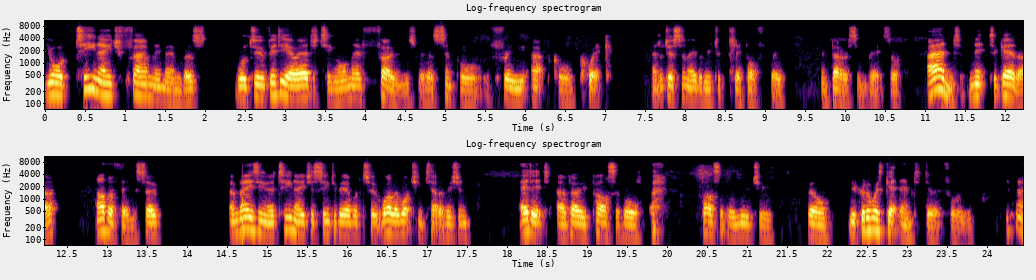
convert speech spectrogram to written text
your teenage family members will do video editing on their phones with a simple free app called Quik. It'll just enable you to clip off the embarrassing bits or and knit together other things. So amazing, the teenagers seem to be able to, while they're watching television, edit a very passable, passable YouTube film. You could always get them to do it for you.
